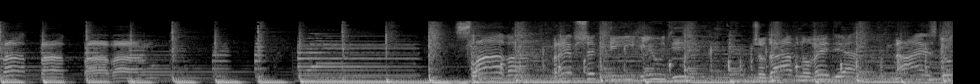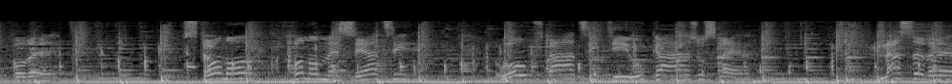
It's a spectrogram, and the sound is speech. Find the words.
pa, pa, pa, pa. Sláva pre všetkých ľudí, čo dávno vedia nájsť odpoveď. V stromoch v plnom mesiaci, wow, vtáci ti ukážu smer. Na sever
